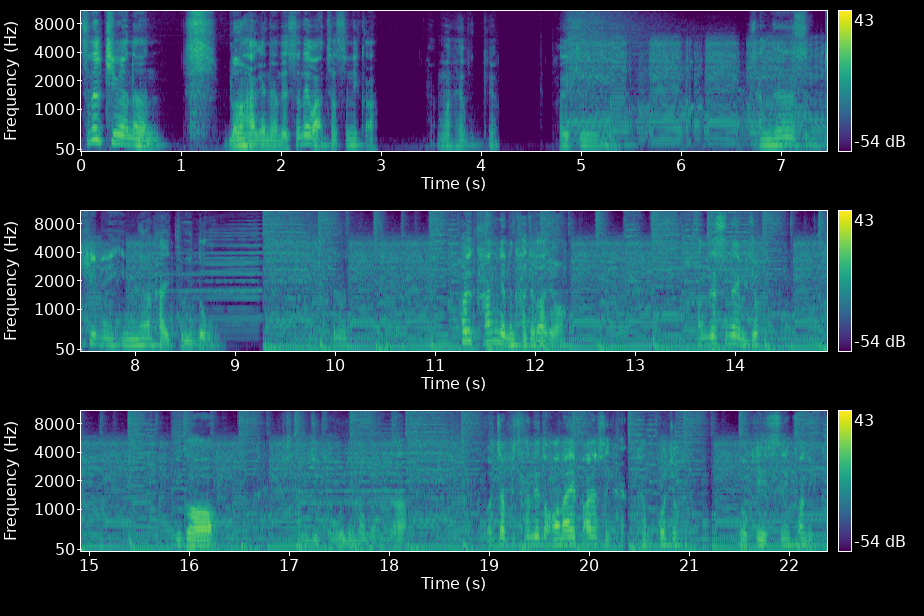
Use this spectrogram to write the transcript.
스냅 치면은 런 하겠는데 스냅 안 쳤으니까. 한번 해볼게요. 윈 도 상대 스킬이 있는 하이트 윈도우. 스킬을 헐크 한 개는 가져가죠. 상대 스냅이죠. 이거 삼지 고블린만 온다. 어차피 상대도 언하에 빠졌으니까 그냥 보죠. 이렇게 있을 거니까.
